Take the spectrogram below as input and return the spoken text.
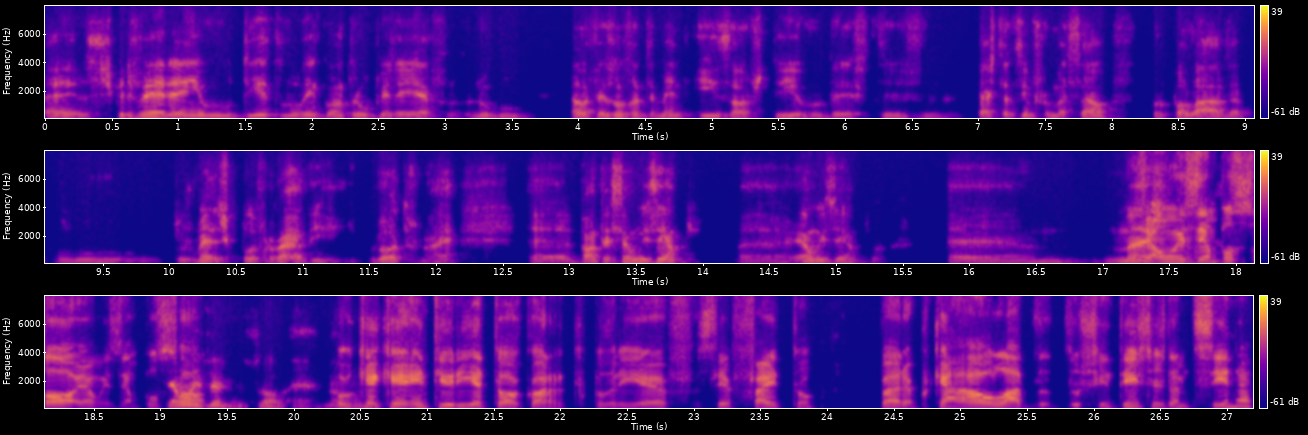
Uh, se escreverem o título, encontram o PDF no Google. Ela fez um levantamento exaustivo destes, desta desinformação, propalada pelo, pelos médicos pela verdade e, e, por outros, não é? Uh, bom, esse é um exemplo. Uh, é um exemplo. Uh, mas, mas, é um exemplo só, é um exemplo só. É um exemplo só. É, não, o que é que, em teoria, te ocorre que poderia ser feito para. Porque há o lado dos cientistas, da medicina,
